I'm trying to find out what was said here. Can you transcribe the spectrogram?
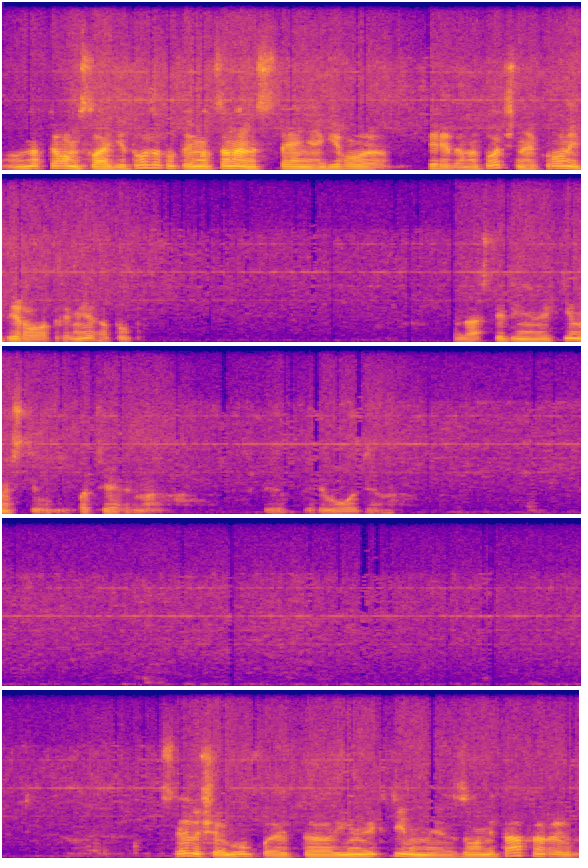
на втором слайде тоже тут эмоциональное состояние героя передано точно, кроме первого примера тут да, степень инвективности потеряна в переводе. Следующая группа – это инвективные зоометафоры.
